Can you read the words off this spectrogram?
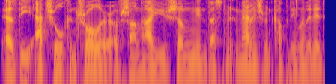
As the actual controller of Shanghai Yusheng Investment Management Company Limited,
